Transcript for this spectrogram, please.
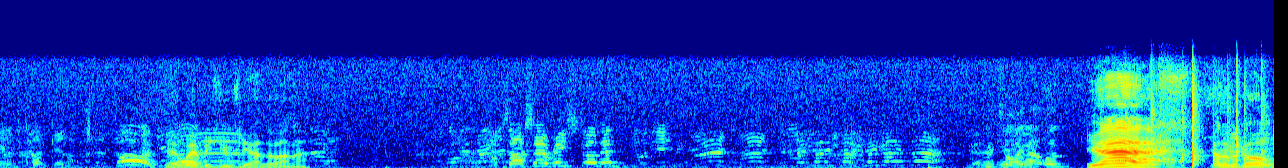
Yeah, it's quite good actually. Yeah, Webbers usually are though, aren't they? That's our race still then. Yes! Hell of a goal.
